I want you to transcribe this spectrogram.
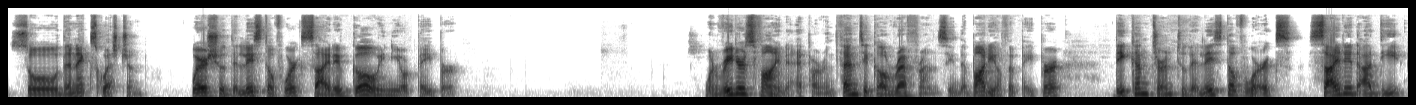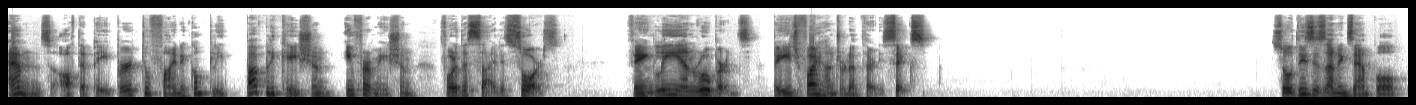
So the next question, where should the list of works cited go in your paper? When readers find a parenthetical reference in the body of a paper, they can turn to the list of works cited at the end of the paper to find a complete publication information for the cited source. Faigley and Rubens, page 536. So this is an example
